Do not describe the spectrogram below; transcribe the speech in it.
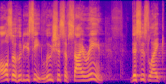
Also, who do you see? Lucius of Cyrene. This is like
